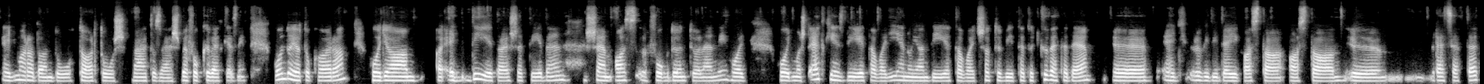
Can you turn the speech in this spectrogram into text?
egy maradandó, tartós változás be fog következni. Gondoljatok arra, hogy a, egy diéta esetében sem az fog döntő lenni, hogy, hogy most Atkins diéta, vagy ilyen-olyan diéta, vagy stb. Tehát, hogy követed-e egy rövid ideig azt a, azt a receptet,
